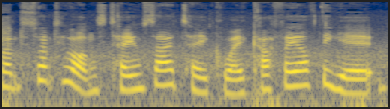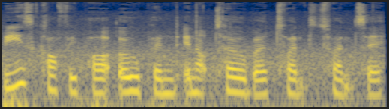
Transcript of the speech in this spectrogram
2021's Tameside Takeaway Cafe of the Year Bees Coffee Pot opened in October 2020.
